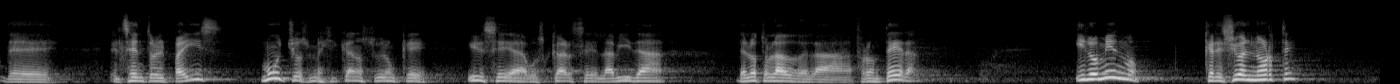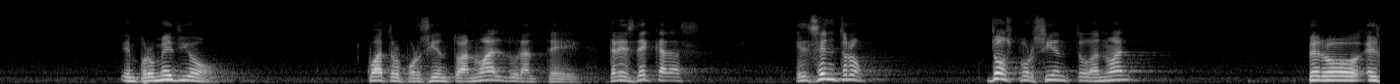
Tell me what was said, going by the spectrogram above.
del centro del país, muchos mexicanos tuvieron que irse a buscarse la vida del otro lado de la frontera. Y lo mismo, creció el norte, en promedio 4% anual durante tres décadas, el centro 2% anual, pero el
